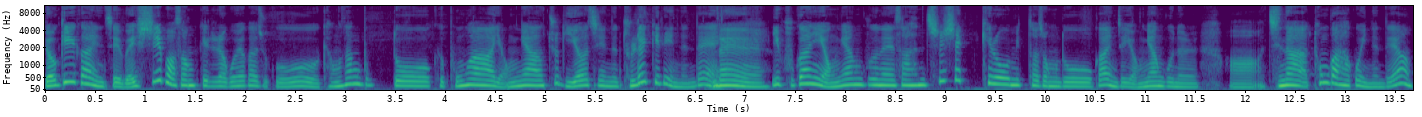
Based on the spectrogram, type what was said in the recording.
여기가 이제 외시 버선길이라고 해가지고 경상북도 그 봉화 영양 쭉 이어지는 둘레길이 있는데 네. 이 구간이 영양군에서 한 70km 정도가 이제 영양 군을 어, 지나 통과하고 있는데요.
